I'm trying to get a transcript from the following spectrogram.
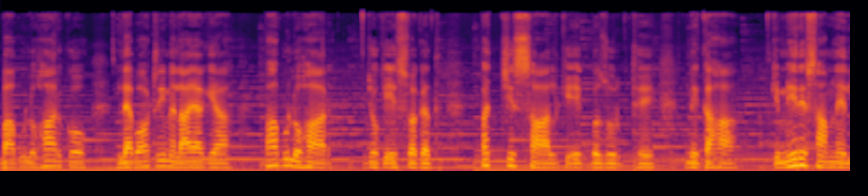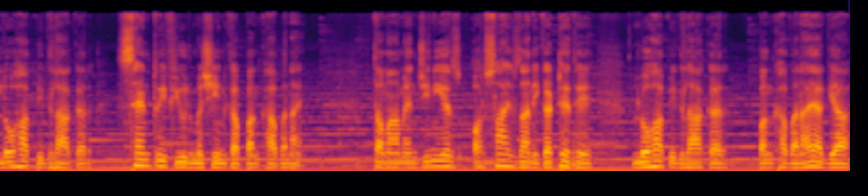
बाबू लोहार को लेबॉर्ट्री में लाया गया। बाबू लोहार, जो कि इस वक्त 25 साल के एक बुज़ुर्ग थे, ने कहा कि मेरे सामने लोहा पिघलाकर सेंट्रीफ्यूज मशीन का पंखा बनाए। तमाम इंजीनियर्स और साइंसदान इकट्ठे थे, लोहा पिघलाकर पंखा बनाया गया,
